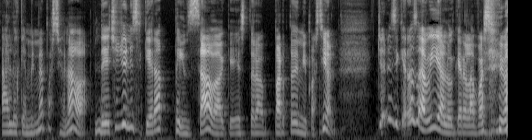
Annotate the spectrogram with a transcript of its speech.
a lo que a mí me apasionaba. De hecho, yo ni siquiera pensaba que esto era parte de mi pasión. Yo ni siquiera sabía lo que era la pasión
